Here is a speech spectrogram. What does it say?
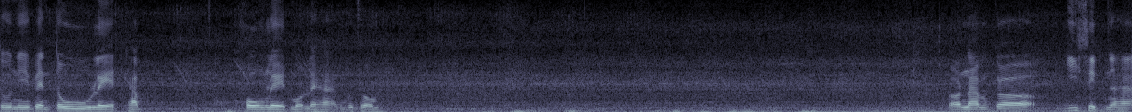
ตู้นี้เป็นตู้เลดครับ โครงเลดหมดเลยฮะคุณผู้ชม ตอนนำก็ 20 นะฮะ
